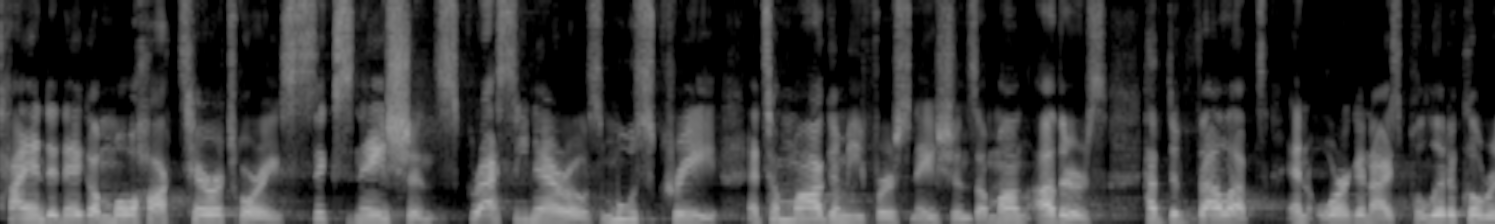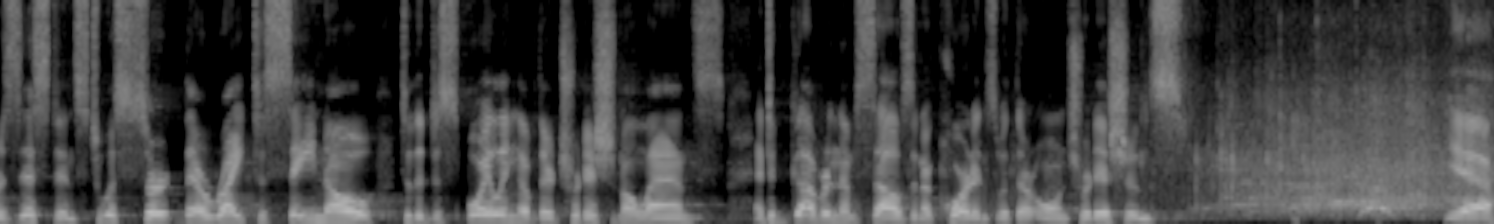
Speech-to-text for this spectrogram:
Tyendinaga Mohawk Territory, Six Nations, Grassy Narrows, Moose Cree, and Temagami First Nations, among others, have developed and organized political resistance to assert their right to say no to the despoiling of their traditional lands and to govern themselves in accordance with their own traditions. Yeah.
